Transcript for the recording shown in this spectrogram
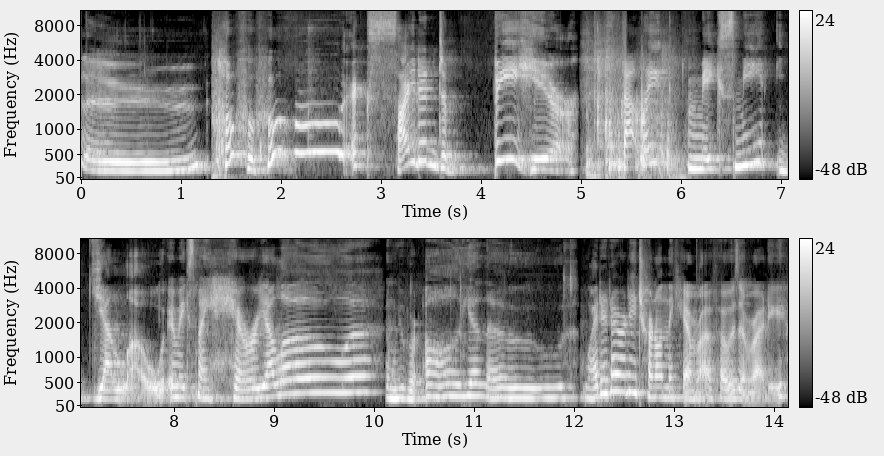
Hello. Excited to be here. That light makes me yellow. It makes my hair yellow. And we were all yellow. Why did I already turn on the camera if I wasn't ready?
